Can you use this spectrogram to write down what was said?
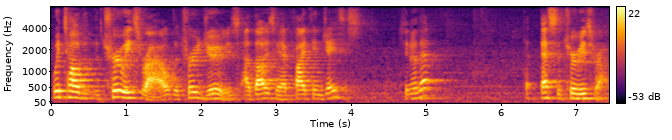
we're told that the true Israel, the true Jews, are those who have faith in Jesus. Do you know that? That's the true Israel.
